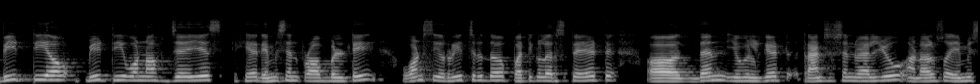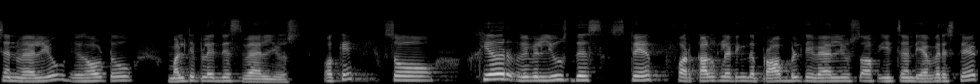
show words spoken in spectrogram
bt of bt1 of j is here emission probability. Once you reach the particular state uh, then you will get transition value and also emission value. You have to multiply these values. Okay? So here we will use this step for calculating the probability values of each and every state.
